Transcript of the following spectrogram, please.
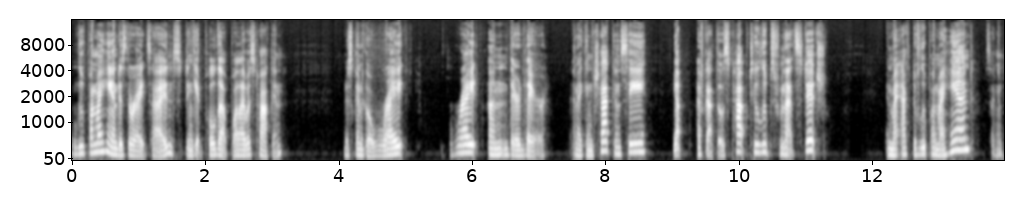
loop on my hand is the right side. So didn't get pulled up while I was talking. I'm just going to go right, right under there. And I can check and see, yep, I've got those top two loops from that stitch and my active loop on my hand. So I can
